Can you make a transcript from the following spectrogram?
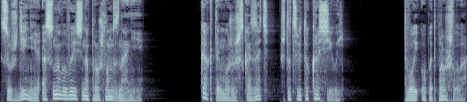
суждение, основываясь на прошлом знании. Как ты можешь сказать, что цветок красивый? Твой опыт прошлого,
